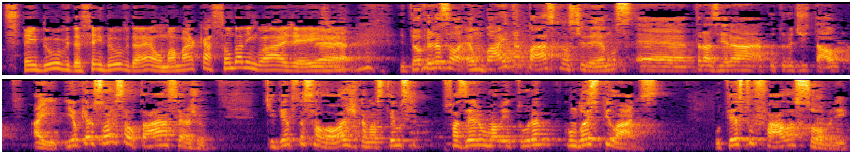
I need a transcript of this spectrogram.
Sem dúvida, sem dúvida. É uma marcação da linguagem aí, é. né? Então, veja só, é um baita passo que nós tivemos é, trazer a, a, cultura digital aí. E eu quero só ressaltar, Sérgio, que dentro dessa lógica nós temos que fazer uma leitura com dois pilares. O texto fala sobre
